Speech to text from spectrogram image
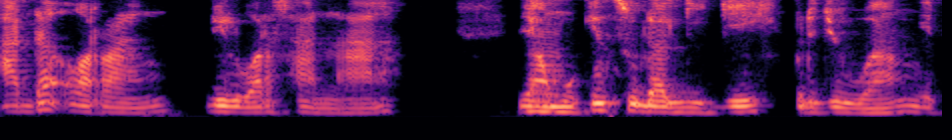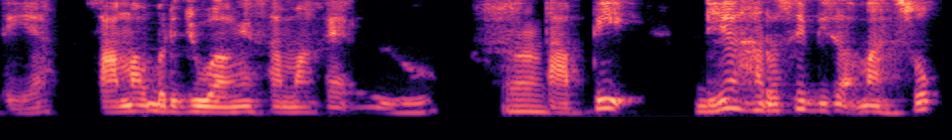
ada orang di luar sana yang Hmm. mungkin sudah gigih berjuang gitu ya sama berjuangnya sama kayak lu Ah. tapi dia harusnya bisa masuk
